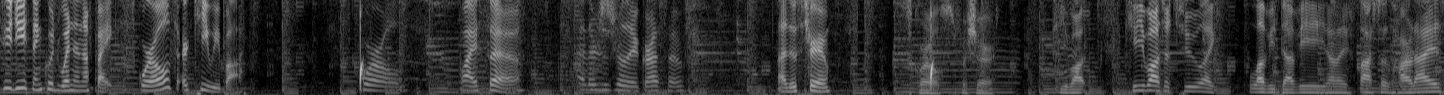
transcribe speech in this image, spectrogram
Who do you think would win in a fight, squirrels or Kiwibots? Squirrels. Why so? Yeah, they're just really aggressive. That is true. Squirrels for sure. Kiwibot, Kiwibots are too like lovey-dovey. You know, they flash those hard eyes.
